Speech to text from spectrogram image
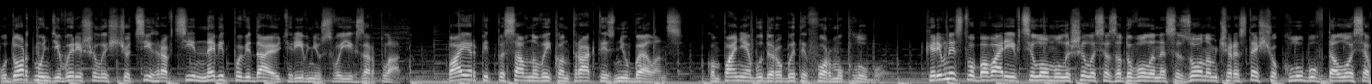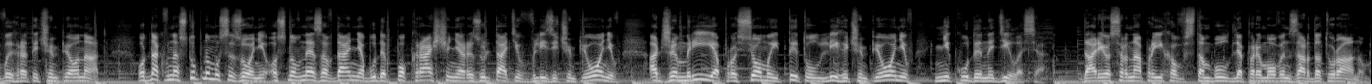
У Дортмунді вирішили, що ці гравці не відповідають рівню своїх зарплат. Байер підписав новий контракт із New Balance. Компанія буде робити форму клубу. Керівництво Баварії в цілому лишилося задоволене сезоном через те, що клубу вдалося виграти чемпіонат. Однак в наступному сезоні основне завдання буде покращення результатів в лізі чемпіонів, адже мрія про сьомий титул Ліги Чемпіонів нікуди не ділася. Даріо Серна приїхав в Стамбул для перемовин з Арда Тураном.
